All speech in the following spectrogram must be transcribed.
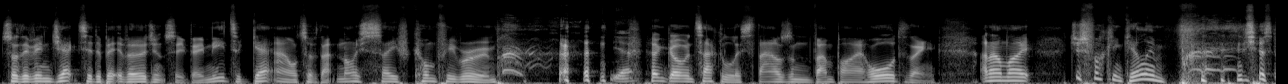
So they've injected a bit of urgency. They need to get out of that nice, safe, comfy room. yeah. And go and tackle this thousand vampire horde thing. And I'm like, just fucking kill him. just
